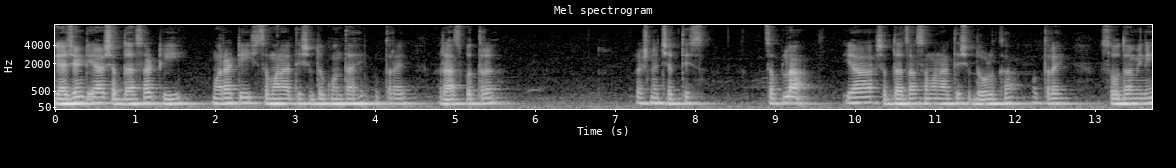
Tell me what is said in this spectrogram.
गॅजेंट या शब्दासाठी मराठी समानार्थी शब्द कोणता आहे? उत्तर आहे राजपत्र. प्रश्न छत्तीस. चपला या शब्दाचा समानार्थी शब्द ओळखा. उत्तर आहे सौदामिनी.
